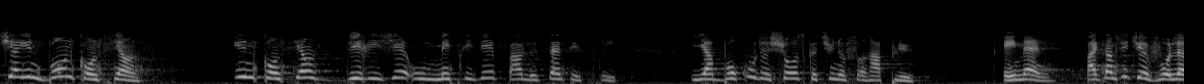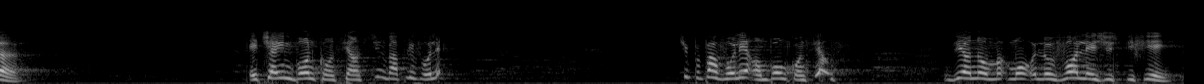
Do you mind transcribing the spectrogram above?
tu as une bonne conscience, une conscience dirigée ou maîtrisée par le Saint-Esprit, il y a beaucoup de choses que tu ne feras plus. Amen. Par exemple, si tu es voleur, et tu as une bonne conscience, tu ne vas plus voler. Tu ne peux pas voler en bonne conscience. Dire non, le vol est justifié.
